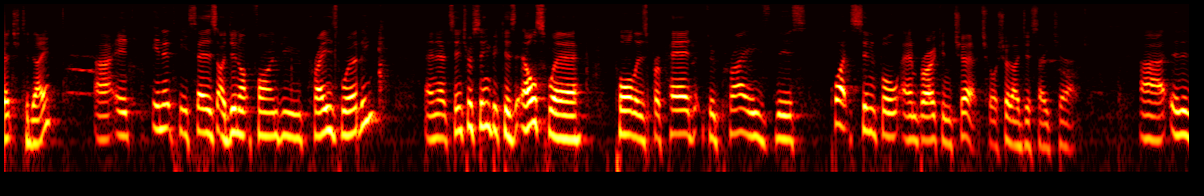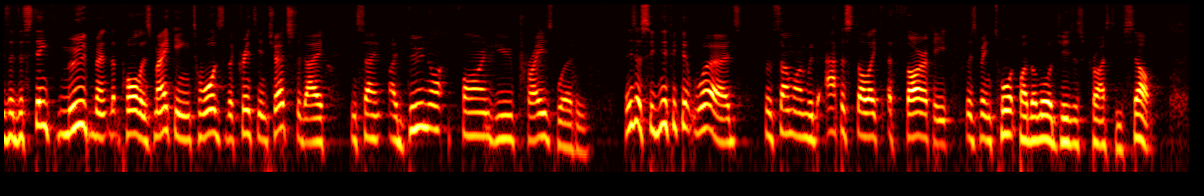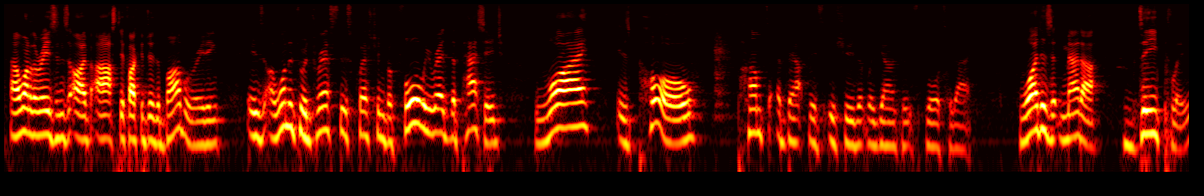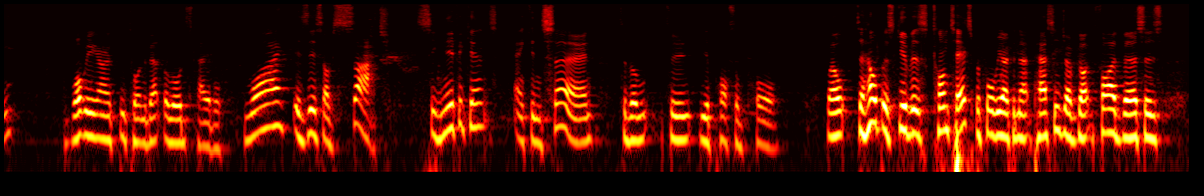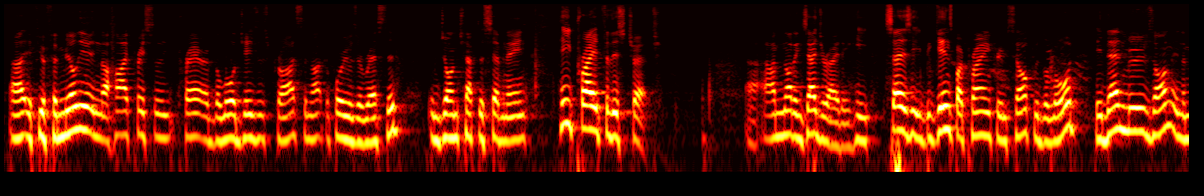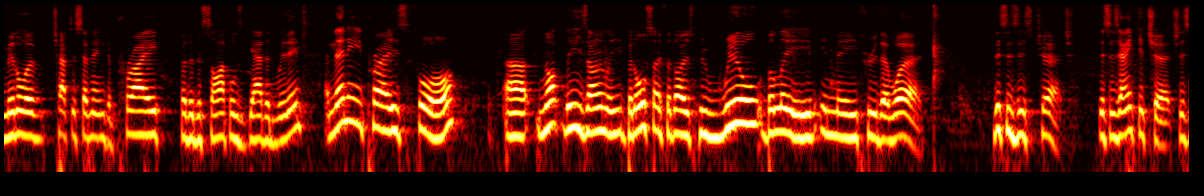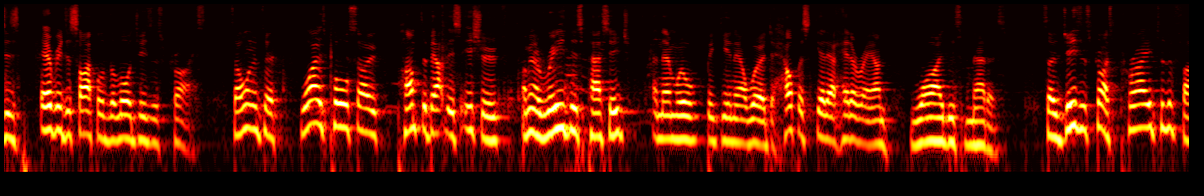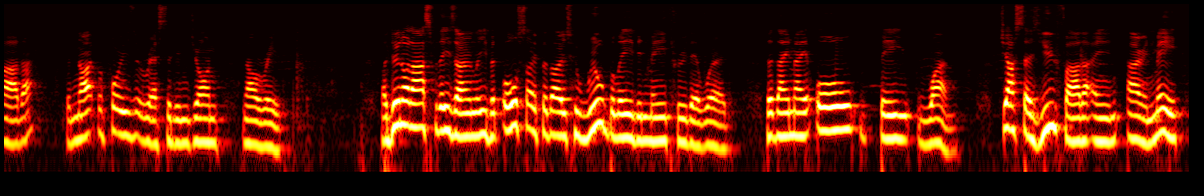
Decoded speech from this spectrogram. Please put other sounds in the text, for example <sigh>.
church today. Uh, it, in it, he says, I do not find you praiseworthy. And it's interesting because elsewhere, Paul is prepared to praise this quite sinful and broken church, or should I just say church? Uh, it is a distinct movement that Paul is making towards the Corinthian church today in saying, I do not find you praiseworthy. These are significant words from someone with apostolic authority who has been taught by the Lord Jesus Christ himself. Uh, one of the reasons I've asked if I could do the Bible reading is I wanted to address this question before we read the passage why is Paul pumped about this issue that we're going to explore today? Why does it matter deeply what we're going to be talking about the Lord's table? Why is this of such significance and concern to the, to the Apostle Paul? Well, to help us give us context before we open that passage, I've got five verses. Uh, if you're familiar in the high priestly prayer of the Lord Jesus Christ the night before he was arrested in John chapter 17, he prayed for this church. Uh, I'm not exaggerating. He says he begins by praying for himself with the Lord. He then moves on in the middle of chapter 17 to pray for the disciples gathered with him. And then he prays for uh, not these only, but also for those who will believe in me through their word. This is his church. This is Anchor Church. This is every disciple of the Lord Jesus Christ. So I wanted to, why is Paul so pumped about this issue? I'm going to read this passage and then we'll begin our word to help us get our head around why this matters. So Jesus Christ prayed to the Father the night before he was arrested in John, and I'll read. I do not ask for these only, but also for those who will believe in me through their word, that they may all be one, just as you, Father, are in me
